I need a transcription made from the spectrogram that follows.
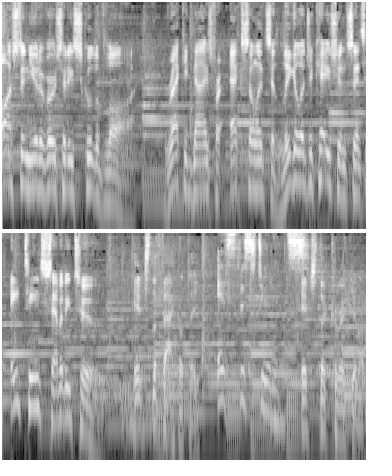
Boston University School of Law, recognized for excellence in legal education since 1872. It's the faculty, It's the students. it's the curriculum.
